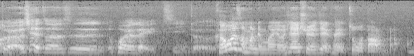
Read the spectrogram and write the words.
嗯，对，而且真的是会累积的。可为什么你们有些学姐可以做到老？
